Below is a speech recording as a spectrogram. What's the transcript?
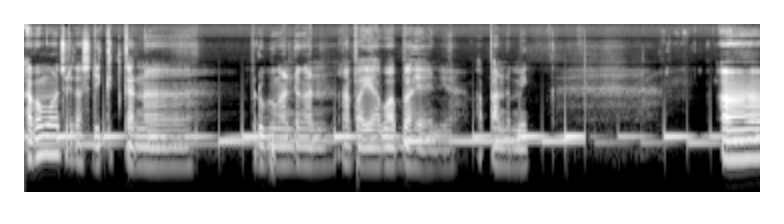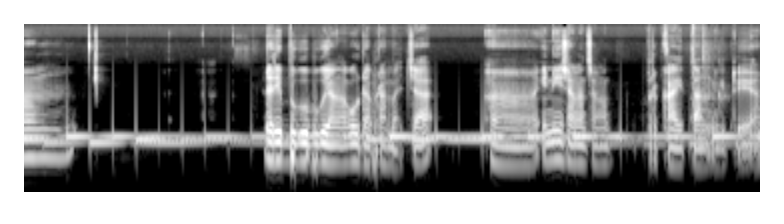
aku mau cerita sedikit karena berhubungan dengan apa ya wabah ya ini ya pandemik. Um, dari buku-buku yang aku udah pernah baca uh, ini sangat-sangat berkaitan gitu ya.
